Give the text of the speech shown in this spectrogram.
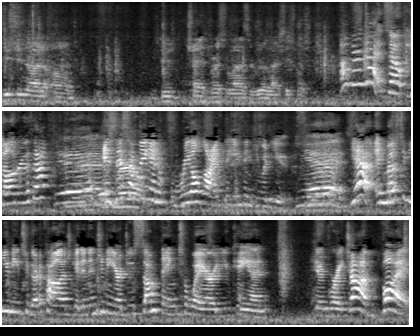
You should know how to um do transversalize a real life situation. Oh, very good. So y'all agree with that? Yes. Is this something in real life that you think you would use? Yes. Yeah, and most of you need to go to college, get an engineer, do something to where you can get a great job. But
